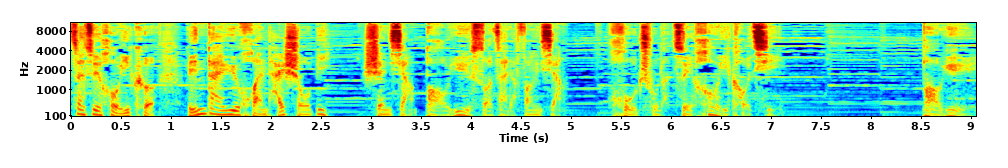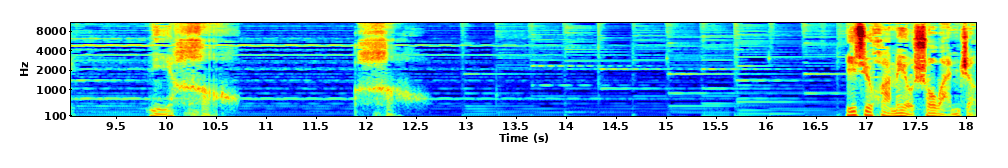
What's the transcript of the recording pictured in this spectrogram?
在最后一刻，林黛玉缓抬手臂，伸向宝玉所在的方向，呼出了最后一口气。宝玉，你好，好。一句话没有说完整，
